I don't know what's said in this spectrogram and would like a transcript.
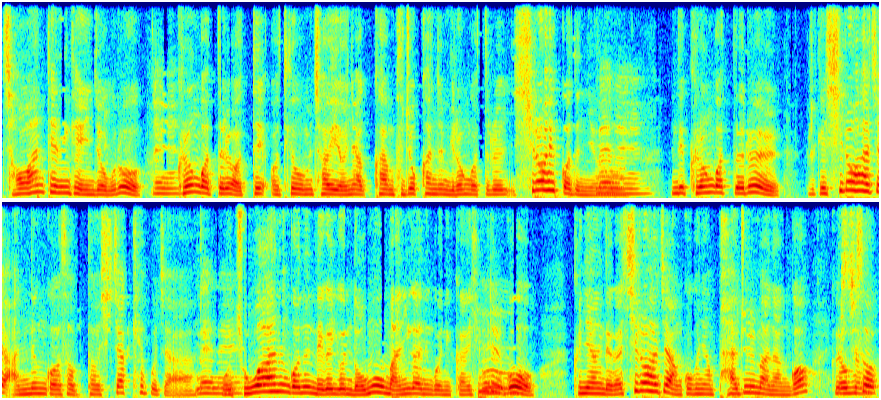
저한테는 개인적으로 네. 그런 것들을 어떻게, 어떻게 보면 저의 연약함, 부족한 점 이런 것들을 싫어했거든요. 네네. 근데 그런 것들을 그렇게 싫어하지 않는 것부터 시작해보자. 네네. 뭐 좋아하는 거는 내가 이건 너무 많이 가는 거니까 힘들고 그냥 내가 싫어하지 않고 그냥 봐줄 만한 거. 그렇죠. 여기서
